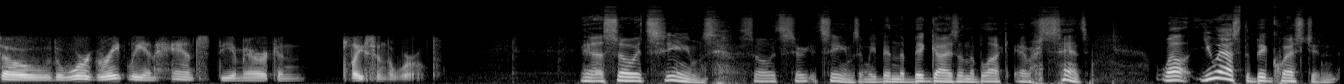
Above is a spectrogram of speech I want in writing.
so the war greatly enhanced the American place in the world. Yeah, so it seems. So it seems. And we've been the big guys on the block ever since. Well, you asked the big question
